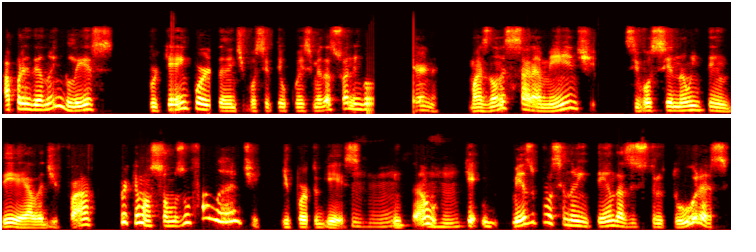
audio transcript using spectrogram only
aprendendo inglês, porque é importante você ter o conhecimento da sua língua materna, mas não necessariamente se você não entender ela de fato, porque nós somos um falante de português. Uhum, então, uhum. Que, mesmo que você não entenda as estruturas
